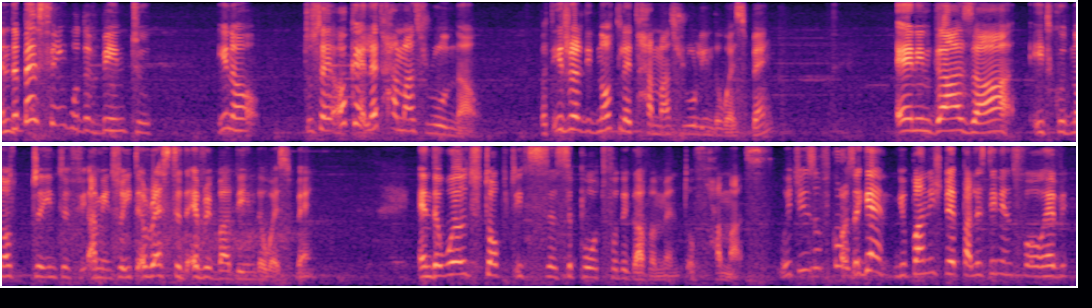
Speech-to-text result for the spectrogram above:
And the best thing would have been to, you know, to say, okay, let Hamas rule now. But Israel did not let Hamas rule in the West Bank. And in Gaza, it could not interfere. I mean, so it arrested everybody in the West Bank and the world stopped its uh, support for the government of Hamas, which is, of course, again, you punish the Palestinians for having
